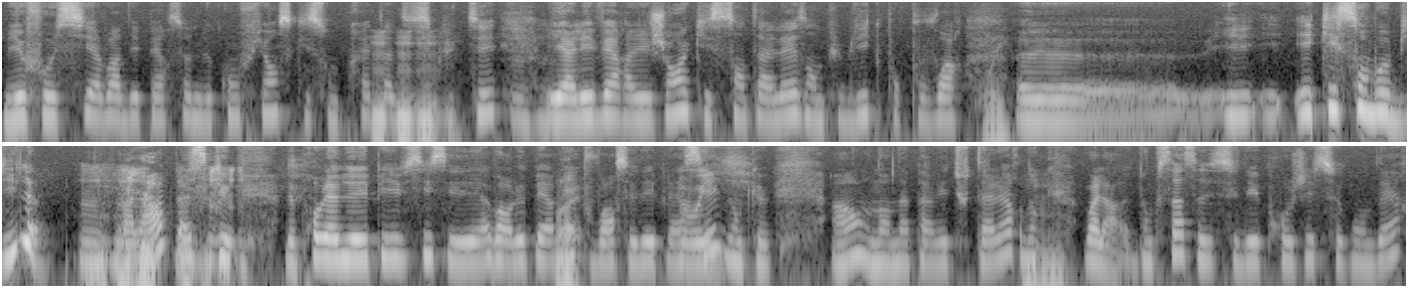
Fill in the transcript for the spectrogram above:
Mais il faut aussi avoir des personnes de confiance qui sont prêtes à Mm, mm, mm. discuter et aller vers les gens qui se sentent à l'aise en public pour pouvoir euh, et, et- et qui sont mobiles. Mhm. Voilà, Oui. parce que le problème de l'épilepsie, c'est avoir le permis Ouais. de pouvoir se déplacer. Oui. Donc, euh, hein, on en a parlé tout à l'heure. Donc, Mhm. voilà. Donc, ça, c'est des projets secondaires.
